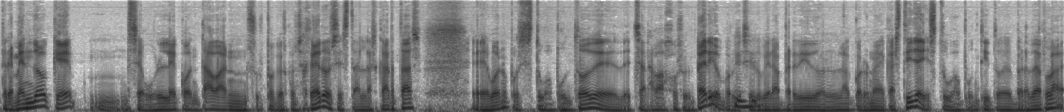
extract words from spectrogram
tremendo que, mm, según le contaban sus propios consejeros, y está en las cartas, bueno, pues estuvo a punto de, de echar abajo su imperio, porque si lo hubiera perdido la corona de Castilla y estuvo a puntito de perderla,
